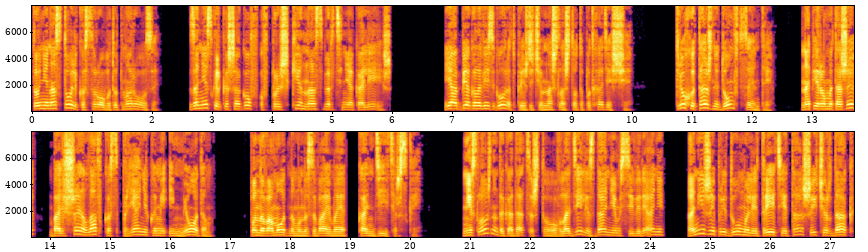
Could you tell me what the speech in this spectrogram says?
то не настолько сурово тут морозы. За несколько шагов в прыжке насмерть не околеешь. Я оббегала весь город, прежде чем нашла что-то подходящее. Трехэтажный дом в центре. На первом этаже большая лавка с пряниками и медом, по-новомодному называемая кондитерской. Несложно догадаться, что владели зданием северяне они же и придумали третий этаж и чердак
